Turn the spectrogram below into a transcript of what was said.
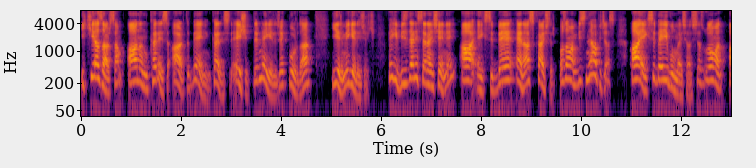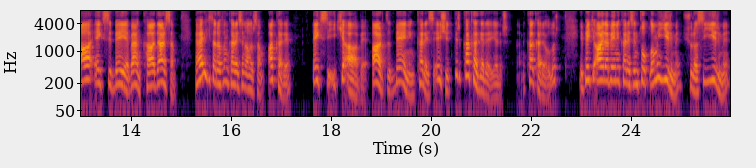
2 yazarsam A'nın karesi artı B'nin karesi de eşittir. Ne gelecek? Buradan 20 gelecek. Peki bizden istenen şey ne? A eksi B en az kaçtır? O zaman biz ne yapacağız? A eksi B'yi bulmaya çalışacağız. O zaman A eksi B'ye ben K dersem ve her iki tarafın karesini alırsam A kare eksi 2AB artı B'nin karesi eşittir K kare gelir. Yani K kare olur. E peki A ile B'nin karesinin toplamı 20. Şurası 20.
